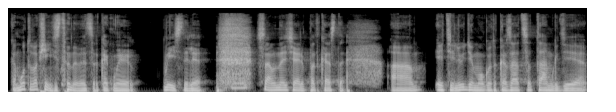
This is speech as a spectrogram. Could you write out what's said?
Кому-то вообще не становится, как мы выяснили в самом начале подкаста. А эти люди могут оказаться там, где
